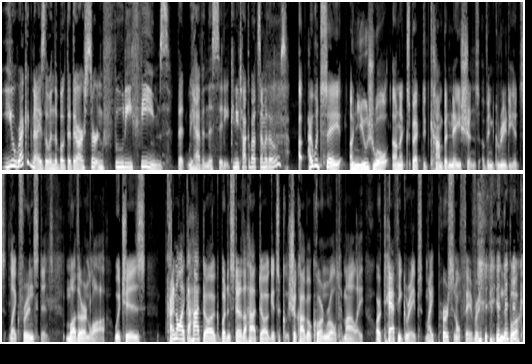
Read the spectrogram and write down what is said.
You recognize, though, in the book that there are certain foodie themes that we have in this city. Can you talk about some of those? I would say unusual, unexpected combinations of ingredients. Like, for instance, mother in law, which is kind of like a hot dog, but instead of the hot dog, it's a Chicago corn roll tamale. Or taffy grapes, my personal favorite in the book.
